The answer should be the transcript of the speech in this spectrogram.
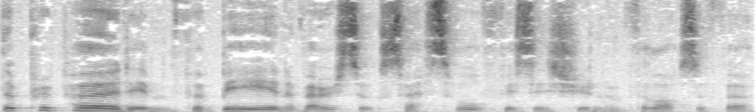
that prepared him for being a very successful physician and philosopher.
